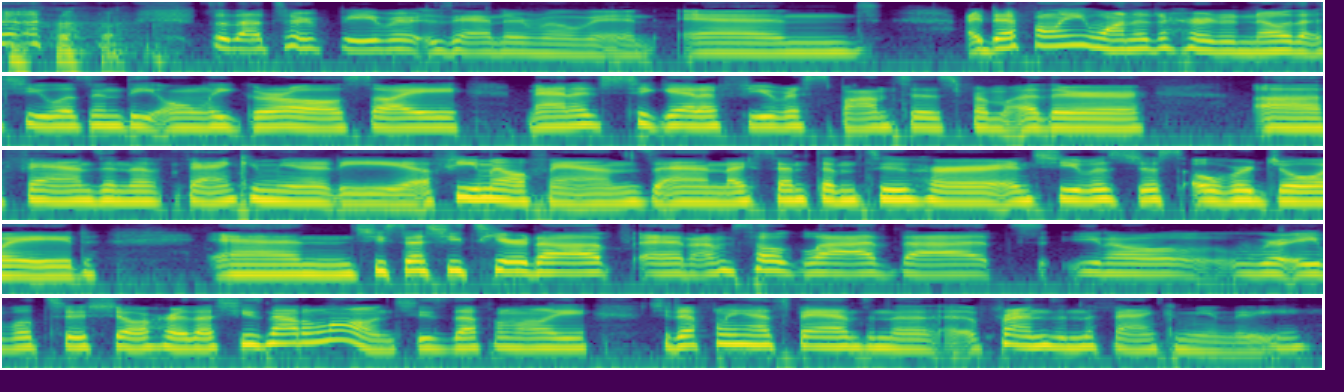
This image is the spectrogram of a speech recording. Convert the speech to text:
so that's her favorite Zander moment. And I definitely wanted her to know that she wasn't the only girl. So I managed to get a few responses from other uh, fans in the fan community, uh, female fans, and I sent them to her, and she was just overjoyed. And she says she teared up, and I'm so glad that you know we're able to show her that she's not alone. She's definitely she definitely has fans in the uh, friends in the fan community.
